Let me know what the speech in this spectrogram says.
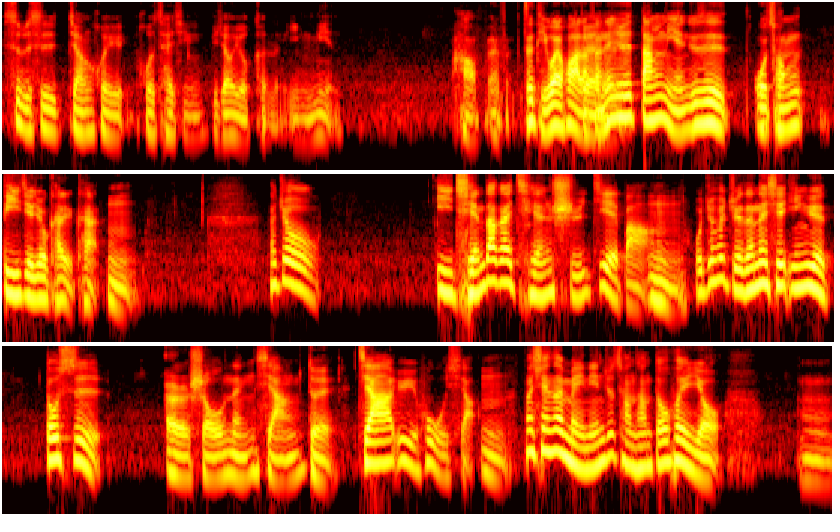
是不是江蕙或蔡琴比较有可能赢面？好，这题外话了，反正就是当年就是我从第一届就开始看，嗯，那就。以前大概前十届吧，嗯，我就会觉得那些音乐都是耳熟能详，对，家喻户晓，嗯。那现在每年就常常都会有，嗯，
